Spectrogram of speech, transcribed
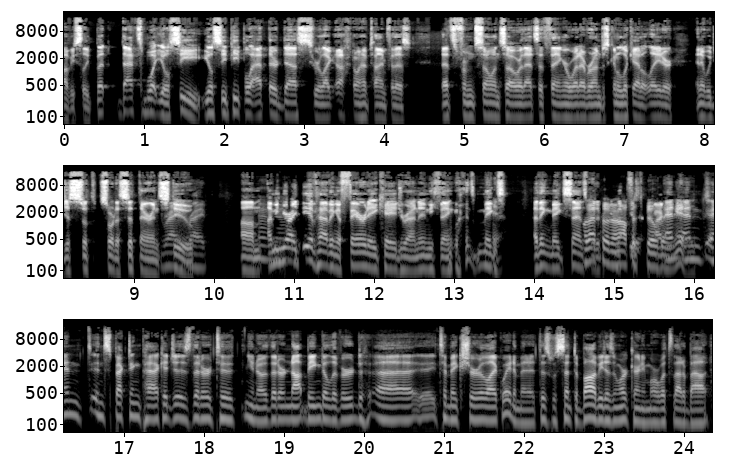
obviously, but that's what you'll see. You'll see people at their desks who are like, "Ugh, I don't have time for this. That's from so and so, or that's a thing, or whatever. I'm just going to look at it later." And it would just so- sort of sit there and stew. Right, right. Um, I mean, your idea of having a Faraday cage around anything makes, I think, makes sense. Well, but that's what an office building and is. and and inspecting packages that are to you know that are not being delivered uh, to make sure like wait a minute this was sent to Bob he doesn't work here anymore what's that about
